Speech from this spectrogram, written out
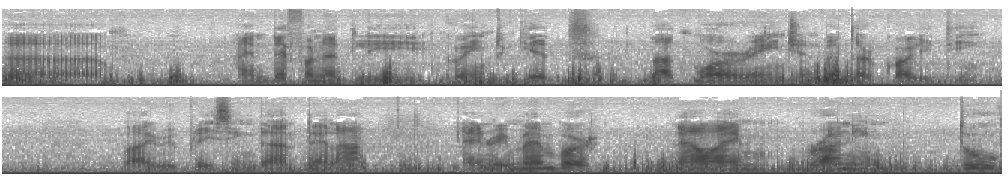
Uh, I'm definitely going to get a lot more range and better quality by replacing the antenna. And remember now I'm running two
